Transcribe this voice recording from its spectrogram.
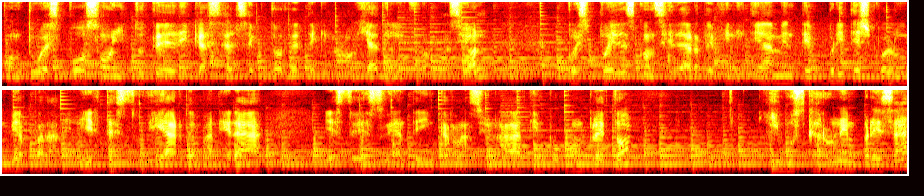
con tu esposo y tú te dedicas al sector de tecnología de la información, pues puedes considerar definitivamente British Columbia para venirte a estudiar de manera este, estudiante internacional a tiempo completo y buscar una empresa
